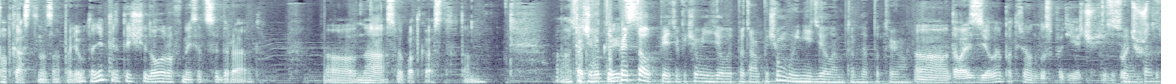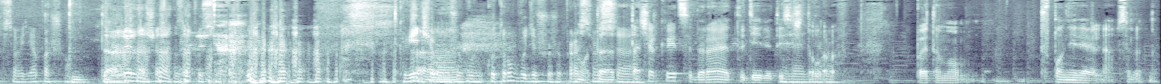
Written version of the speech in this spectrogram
подкасты на Западе. Вот они 3000 долларов в месяц собирают э, на свой подкаст. Там а, Кстати, вот ты представил, Петя, почему не делают Patreon? Почему мы не делаем тогда Patreon? А, давай сделаем Patreon, господи, я чуть не против, что Все, я пошел. Да. Параллельно сейчас мы запустим. К вечеру уже будем, к утру будешь уже проснуться. Тачер Кейт собирает 9 тысяч долларов. Поэтому вполне реально, абсолютно.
